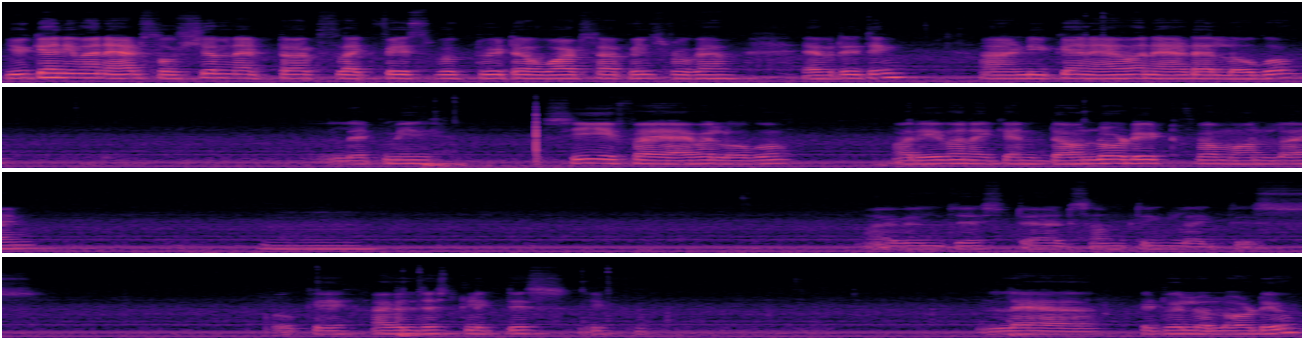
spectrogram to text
You can even add social networks like facebook twitter whatsapp instagram everything. And you can even add a logo. Let me see if i have a logo or even i can download it from online. Mm. i will just add something like this okay i will just click this. If it will load you.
